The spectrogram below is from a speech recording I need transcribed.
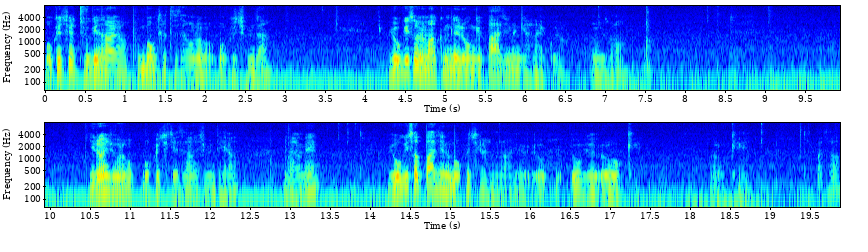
목표치가 두 개 나와요. 분봉 차트 상으로 목표치입니다. 여기서 요만큼 내려온 게 빠지는 게 하나 있고요. 여기서 이런 식으로 목- 목표치 계산하시면 돼요. 그 다음에 여기서 빠지는 목표치가 하나 나와요. 여기서 이렇게 이렇게 잡아서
